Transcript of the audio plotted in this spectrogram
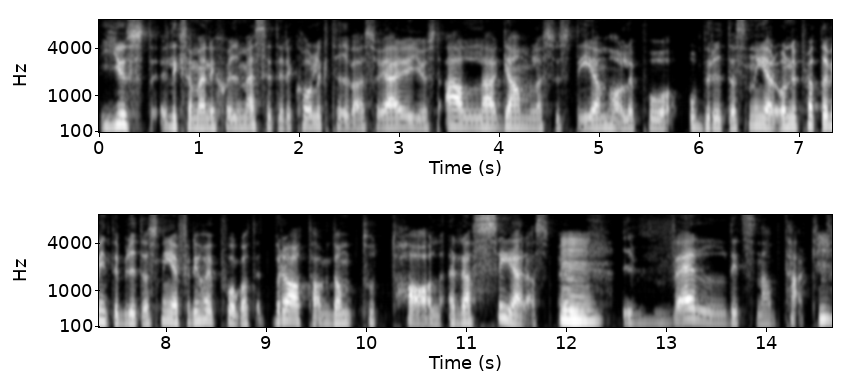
Just liksom energimässigt i det kollektiva så är det just alla gamla system håller på att brytas ner. Och nu pratar vi inte brytas ner för det har ju pågått ett bra tag. De total raseras nu mm. i väldigt snabb takt. Mm.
